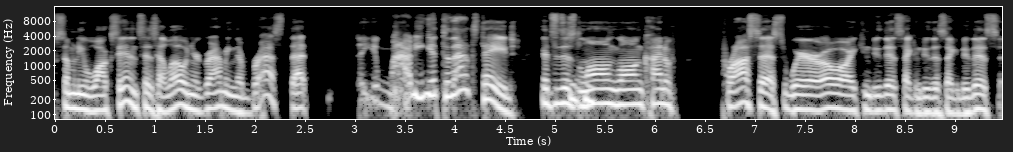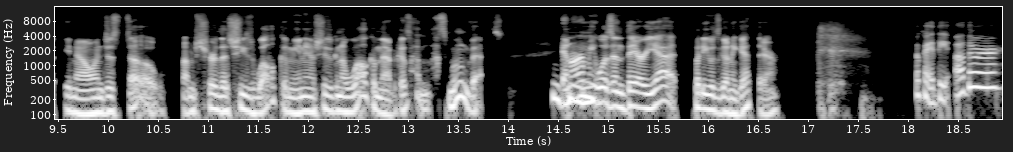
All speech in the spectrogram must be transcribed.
somebody walks in and says hello and you're grabbing their breast. That how do you get to that stage? It's this mm-hmm. long, long kind of process where oh I can do this, I can do this, I can do this, you know, and just oh I'm sure that she's welcome. You know, she's going to welcome that because I'm Les Moonves. Mm-hmm. And Armie wasn't there yet, but he was going to get there. Okay, the other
